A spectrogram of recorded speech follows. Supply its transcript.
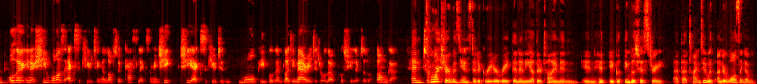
Okay. Although you know she was executing a lot of Catholics. I mean, she she executed more people than Bloody Mary did. Although of course she lived a lot longer. And so torture much, was yeah. used at a greater rate than any other time in in English history at that time too, with under Walsingham.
